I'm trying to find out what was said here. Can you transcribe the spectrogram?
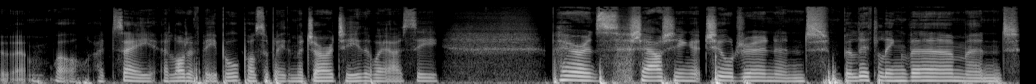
um, well, I'd say a lot of people, possibly the majority, the way I see parents shouting at children and belittling them and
